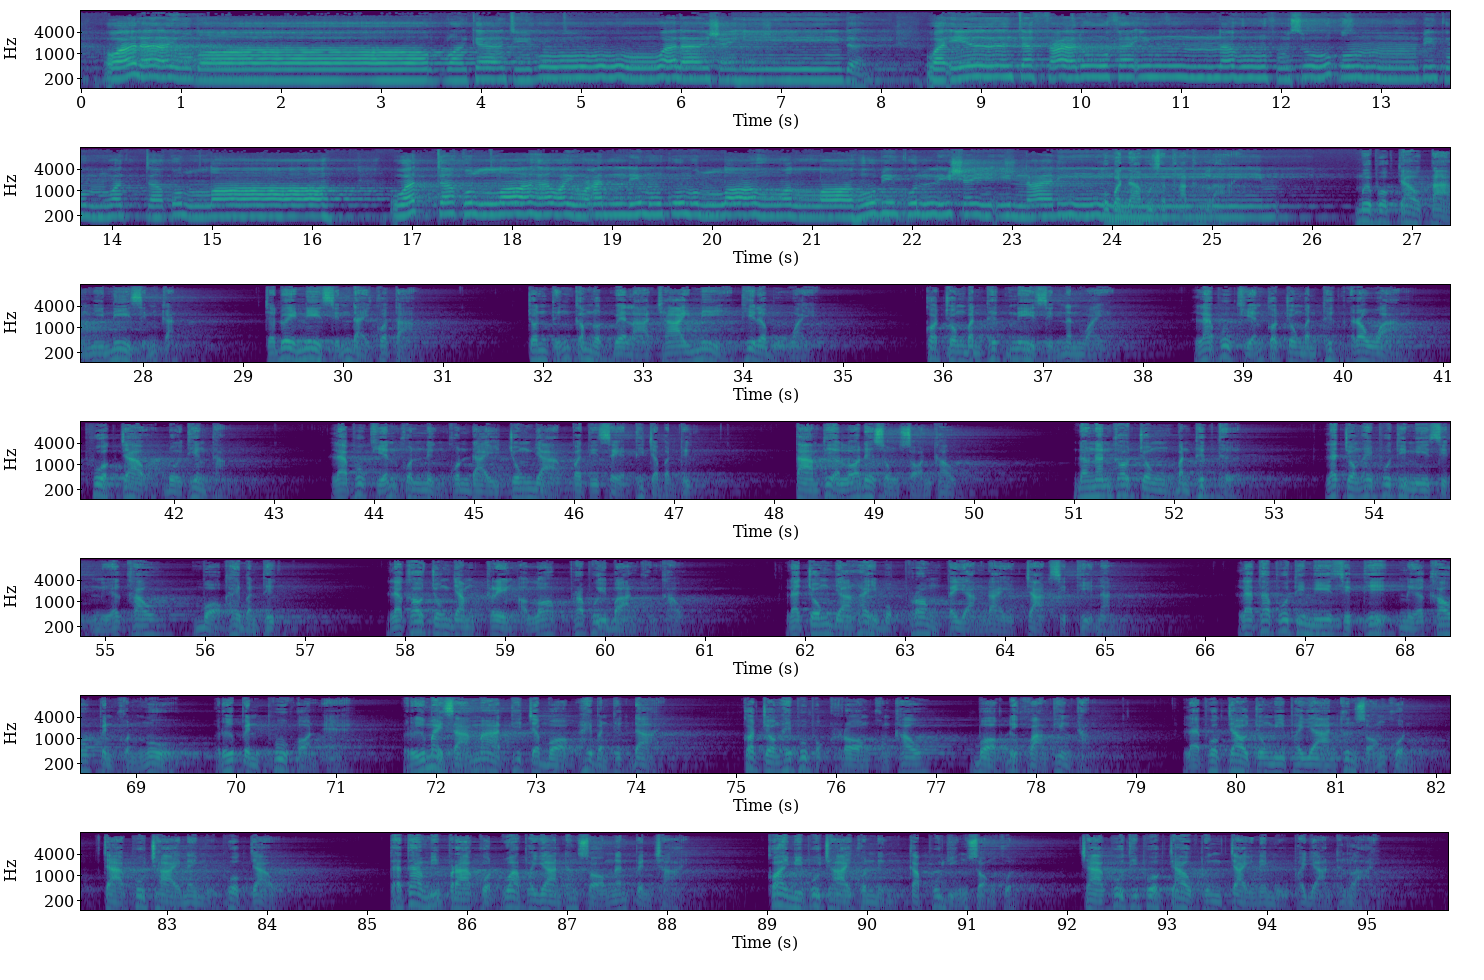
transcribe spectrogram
ولا يضار كاتب ولا شهيد وإن تفعلوا فإنه فسوق بكم واتقوا الله واتقوا الله ويعلمكم الله والله بكل شيء عليم อุบรรดาผู้ศรัทธาทั้งหลาย เมื่อพวกเจ้าต่างมีหนี้สินกัน จะด้วยหนี้สินใดก็ตาม จนถึงกำหนดเวลาใช้หนี้ที่ระบุไว้ ก็จงบันทึกหนี้สินนั้นไว้ และผู้เขียนก็จงบันทึกระหว่างพวกเจ้าโดยเที่ยงธรรมและผู้เขียนคนหนึ่งคนใดจงอย่าปฏิเสธที่จะบันทึก ตามที่อัลลอฮ์ได้ส่งสอนเขา ดังนั้นเขาจงบันทึกเถิด และจงให้ผู้ที่มีสิทธิ์เหนือเขาบอกให้บันทึก และเขาจงยำเกรงอัลลอฮ์พระผู้อิบานของเขา และจงอย่าให้บกพร่องแต่อย่างใดจากสิทธินั้น และถ้าผู้ที่มีสิทธิเหนือเขาเป็นคนโง่ หรือเป็นผู้อ่อนแอ หรือไม่สามารถที่จะบอกให้บันทึกได้ ก็จงให้ผู้ปกครองของเขาบอกด้วยความเที่ยงธรรม และพวกเจ้าจงมีพยานขึ้นสองคน จากผู้ชายในหมู่พวกเจ้า แต่ถ้ามิปรากฏว่าพยานทั้งสองนั้นเป็นชาย ก็ให้มีผู้ชายคนหนึ่งกับผู้หญิงสองคน จากผู้ที่พวกเจ้าพึงใจในหมู่พยานทั้งหลาย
